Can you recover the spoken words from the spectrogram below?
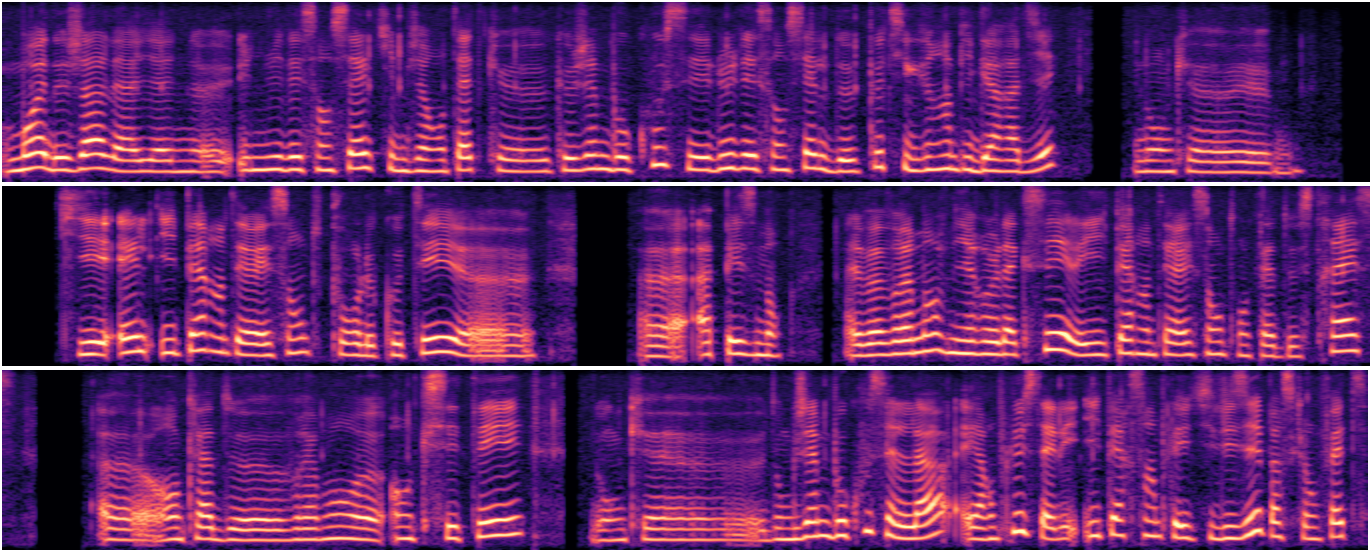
moi déjà, il y a une, huile essentielle qui me vient en tête que, j'aime beaucoup, c'est l'huile essentielle de petit grain bigaradier, donc euh, qui est elle hyper intéressante pour le côté euh, apaisement. Elle va vraiment venir relaxer, elle est hyper intéressante en cas de stress, en cas de vraiment anxiété. Donc, donc j'aime beaucoup celle-là, et en plus, elle est hyper simple à utiliser parce qu'en fait,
